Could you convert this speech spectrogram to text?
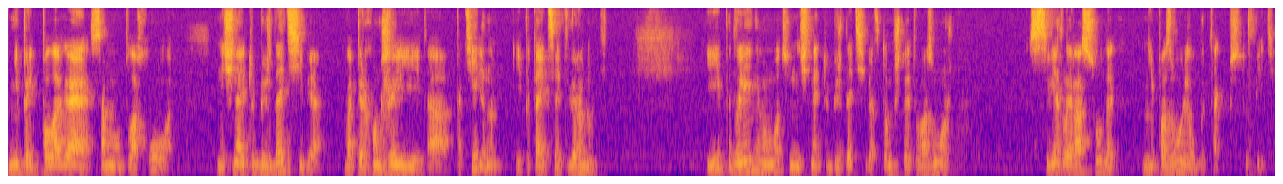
не предполагая самого плохого, начинает убеждать себя. Во-первых, он жалеет о потерянном и пытается это вернуть. И под влиянием эмоций начинает убеждать себя в том, что это возможно. Светлый рассудок не позволил бы так поступить.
